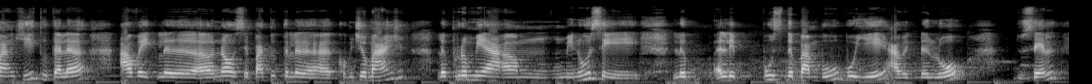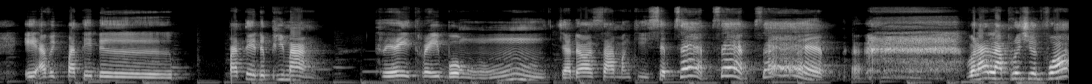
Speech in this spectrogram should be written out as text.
มังชีตุเตเลเอาเวกเลนอเซปาตุเตเลคอมเจมังเลพรเมียเมนูเซเลเลปูสเดบัมบูบูเย่เอาเวกเดโลดูเซลเอเอาเวกปาเตเดปาเตเดพิมังเทรเทรบงจะดอซามังคีแซบแซบแซบแซบ Voilà, la prochaine fois,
